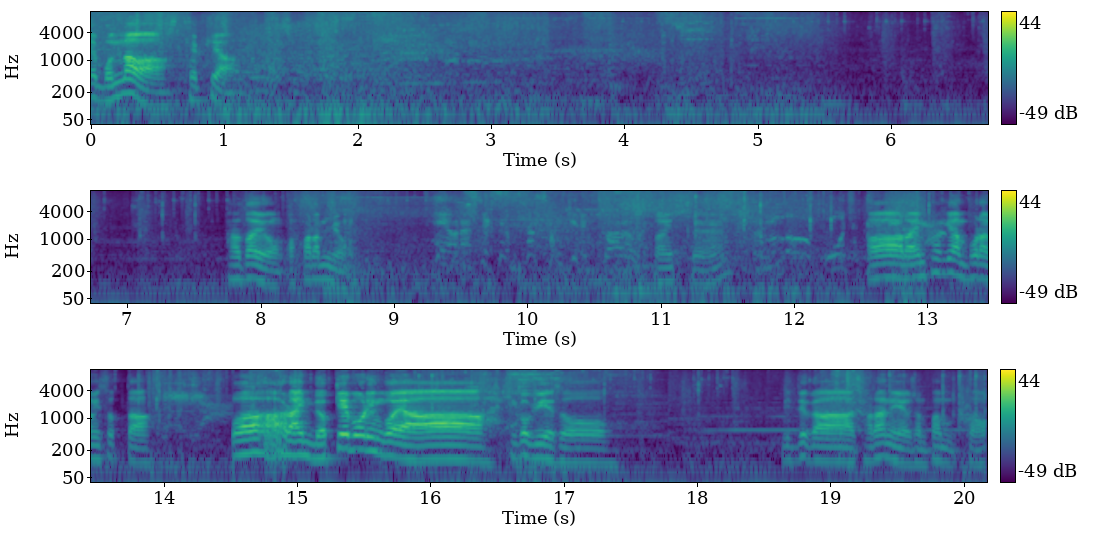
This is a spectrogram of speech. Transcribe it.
얘 못 나와. 개피야. 바다용. 아 바람용. nice. 아 라인 파괴한 보람 있었다. 와 라인 몇 개 버린 거야. 이거 위해서. mid가 잘하네요 전판부터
